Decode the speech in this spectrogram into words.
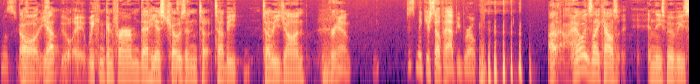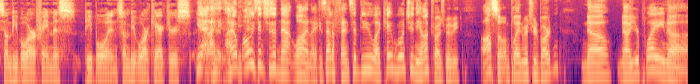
was. was Oh, pretty yep. solid We can confirm that he has chosen T- Tubby Tubby John. for him. Just make yourself happy, bro. I, I always like how in these movies some people are famous people and some people are characters. Yeah, I, I'm always interested in that line. Like, is that offensive to you? Like, hey, we're going to in the Entourage movie. Awesome. I'm playing Richard Barton. No, no, you're playing. uh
